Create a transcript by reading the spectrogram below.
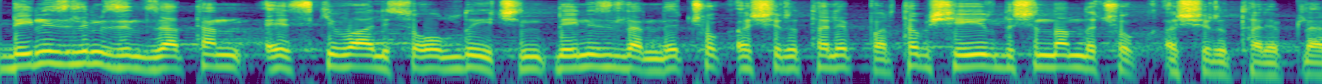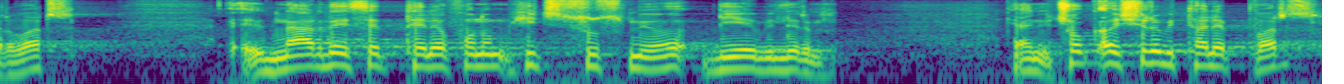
Denizli'mizin zaten eski valisi olduğu için Denizli'den de çok aşırı talep var. Tabii şehir dışından da çok aşırı talepler var. Ee, neredeyse telefonum hiç susmuyor diyebilirim. Yani çok aşırı bir talep var.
